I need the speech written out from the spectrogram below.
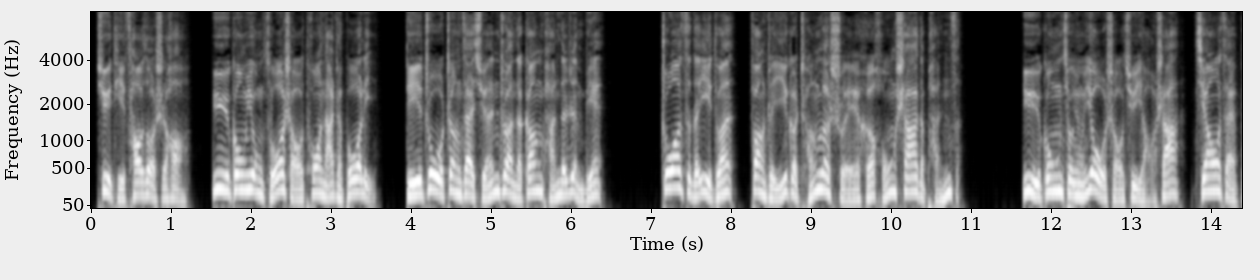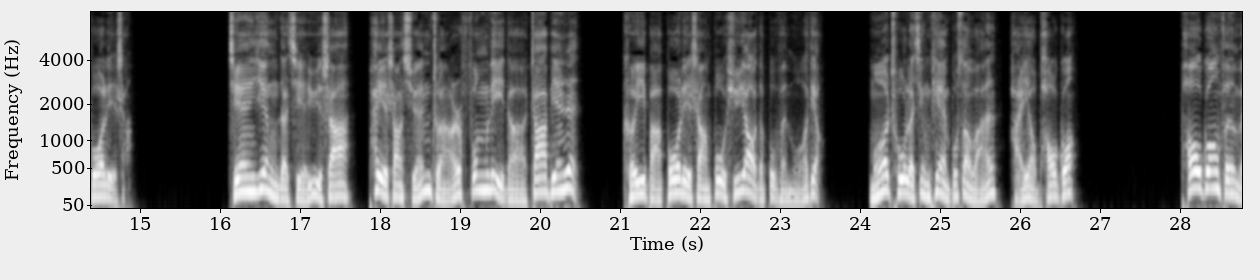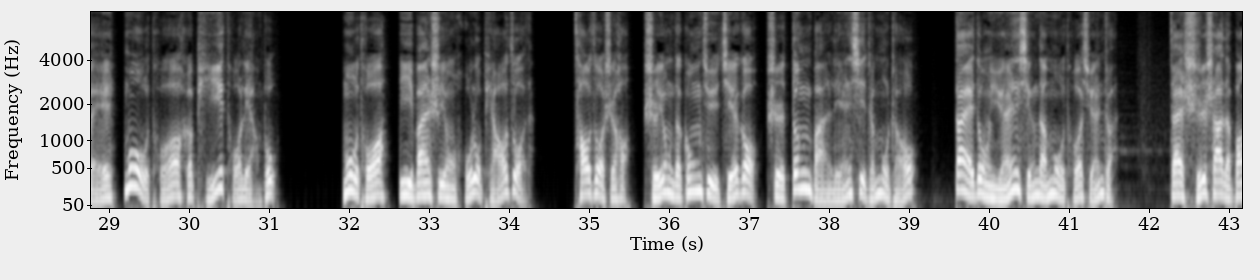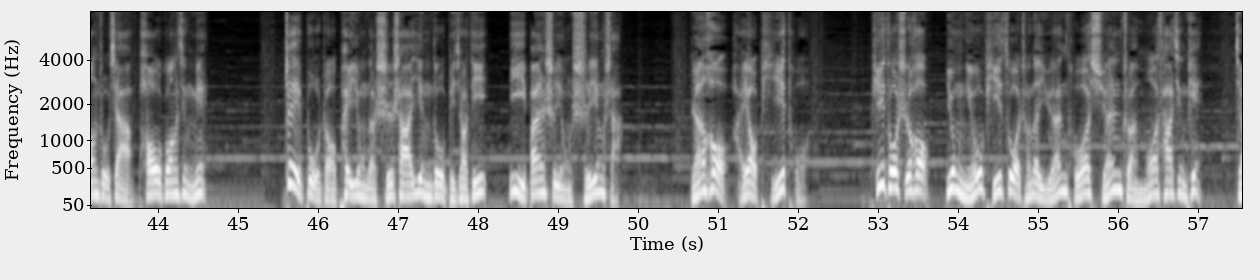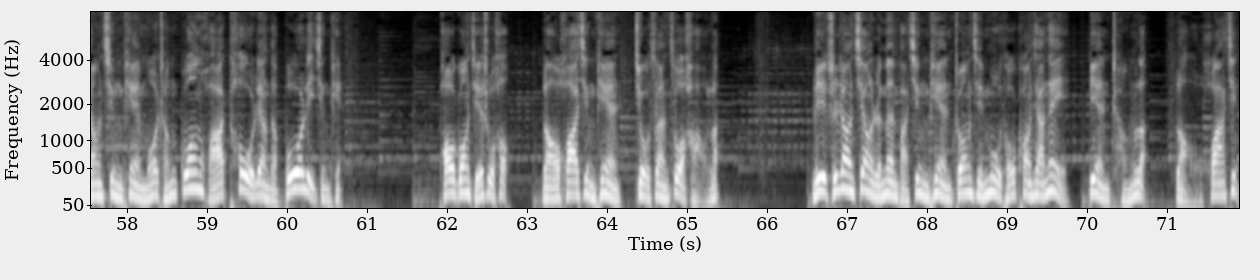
具体操作时候，玉工用左手托拿着玻璃，抵住正在旋转的钢盘的刃边，桌子的一端。放着一个盛了水和红砂的盆子，玉工就用右手去舀沙浇在玻璃上。坚硬的解玉砂配上旋转而锋利的扎边刃，可以把玻璃上不需要的部分磨掉。磨出了镜片不算完，还要抛光。抛光分为木坨和皮坨两步。木坨一般是用葫芦瓢做的。操作时候使用的工具结构是灯板联系着木轴，带动圆形的木坨旋转，在石沙的帮助下抛光镜面。这步骤配用的石沙硬度比较低，一般是用石英砂。然后还要皮坨，皮坨时候用牛皮做成的圆坨旋转摩擦镜片，将镜片磨成光滑透亮的玻璃镜片。抛光结束后。老花镜片就算做好了，李直让匠人们把镜片装进木头框架内，变成了老花镜。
